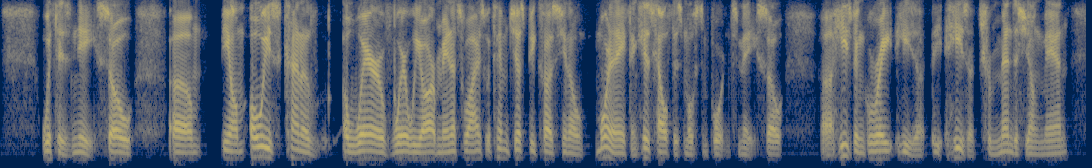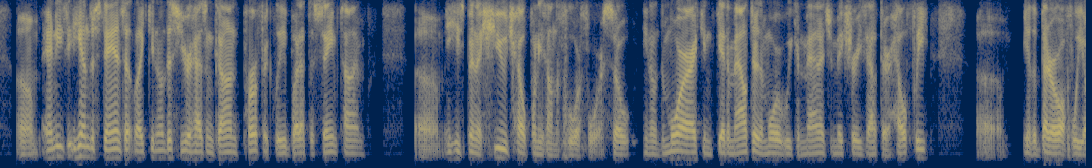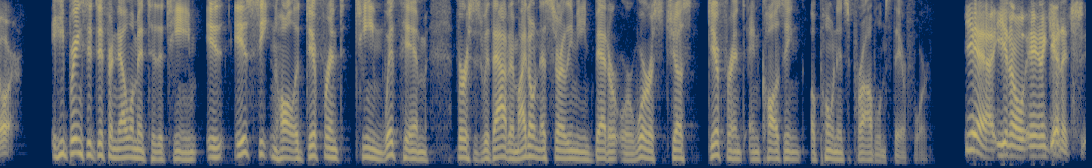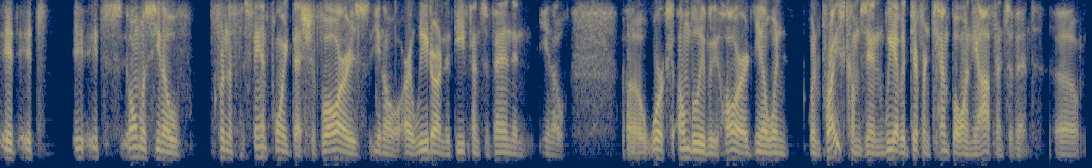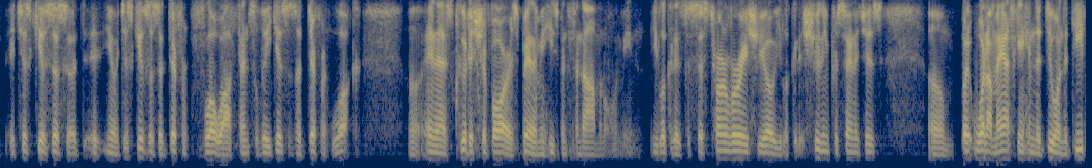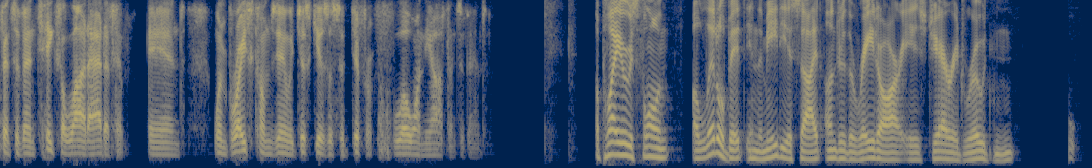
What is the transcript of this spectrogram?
with his knee. So um, you know I'm always kind of aware of where we are minutes wise with him, just because you know more than anything, his health is most important to me. So uh, he's been great. He's a he's a tremendous young man, um, and he he understands that like you know this year hasn't gone perfectly, but at the same time, um, he's been a huge help when he's on the floor for us. So you know the more I can get him out there, the more we can manage and make sure he's out there healthy. Uh, you know the better off we are. He brings a different element to the team. Is is Seton Hall a different team with him versus without him? I don't necessarily mean better or worse, just different and causing opponents problems. Therefore. Yeah, you know, and again, it's it, it's it's almost you know from the standpoint that Shavar is you know our leader on the defensive end, and you know uh, works unbelievably hard. You know, when when Bryce comes in, we have a different tempo on the offensive end. Uh, it just gives us a it, you know it just gives us a different flow offensively. It gives us a different look. Uh, and as good as Shavar has been, I mean, he's been phenomenal. I mean, you look at his assist turnover ratio, you look at his shooting percentages. Um, but what I'm asking him to do on the defensive end takes a lot out of him. And when Bryce comes in, it just gives us a different flow on the offensive end. A player who's flown a little bit in the media side under the radar is Jared Rhoden.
